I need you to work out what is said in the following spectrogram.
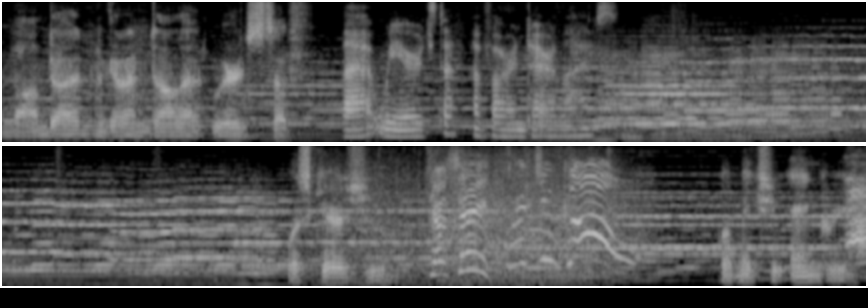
Mom died. We got into all that weird stuff. That weird stuff of our entire lives. What scares you? Jesse! Where'd you go? What makes you angry? I'll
